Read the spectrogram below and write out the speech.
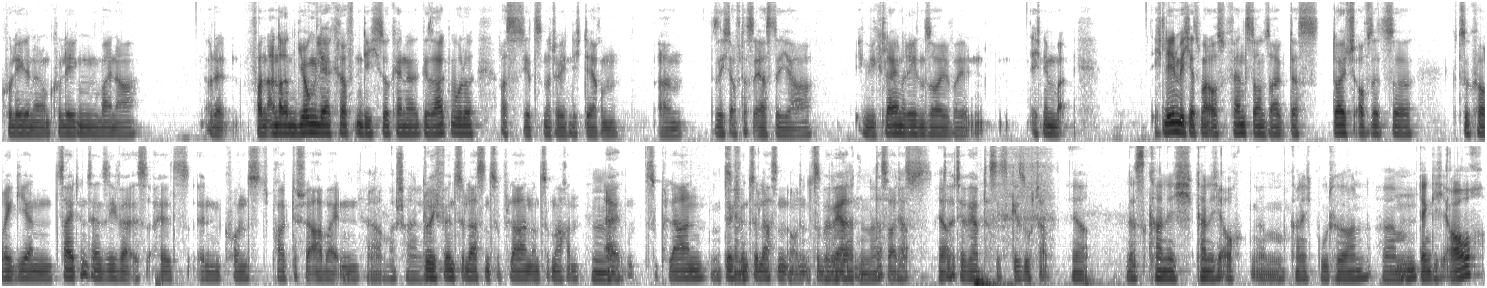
Kolleginnen und Kollegen meiner oder von anderen jungen Lehrkräften, die ich so kenne, gesagt wurde, was jetzt natürlich nicht deren ähm, Sicht auf das erste Jahr irgendwie kleinreden soll, weil ich nehme, ich lehne mich jetzt mal aus dem Fenster und sage, dass Deutschaufsätze zu korrigieren zeitintensiver ist, als in Kunst praktische Arbeiten Ja, durchführen zu lassen, zu planen und zu machen. Mhm. Äh, zu planen, Und durchführen zu- lassen und, und zu bewerten. bewerten, ne? Das war Ja. das Ja. dritte Verb, das ich gesucht habe. Ja, das kann ich, kann ich auch, ähm, kann ich gut hören. Ähm, Mhm. Denke ich auch.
